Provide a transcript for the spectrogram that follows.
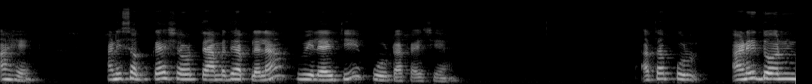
आहे आणि सगळ्या शेवट त्यामध्ये आपल्याला विलायची पूड टाकायची आहे. आता पूड आणि दोन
